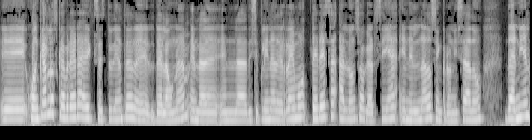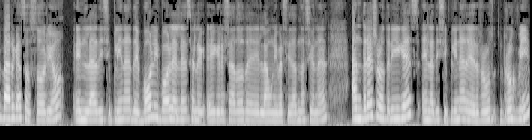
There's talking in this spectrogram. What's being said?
Eh, Juan Carlos Cabrera, ex estudiante de, de la UNAM en la, en la disciplina de remo, Teresa Alonso García en el nado sincronizado, Daniel Vargas Osorio en la disciplina de voleibol, él es el egresado de la Universidad Nacional, Andrés Rodríguez en la disciplina de ru- rugby,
